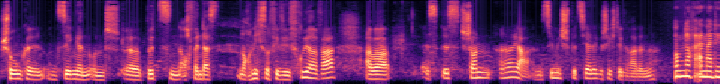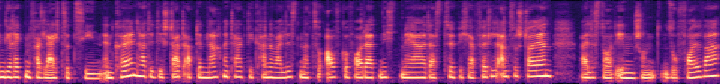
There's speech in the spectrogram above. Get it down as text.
schunkeln und singen und äh, bützen, auch wenn das noch nicht so viel wie früher war. Aber es ist schon äh, ja, eine ziemlich spezielle Geschichte gerade. Ne? Um noch einmal den direkten Vergleich zu ziehen. In Köln hatte die Stadt ab dem Nachmittag die Karnevalisten dazu aufgefordert, nicht mehr das Zülpicher Viertel anzusteuern, weil es dort eben schon so voll war.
